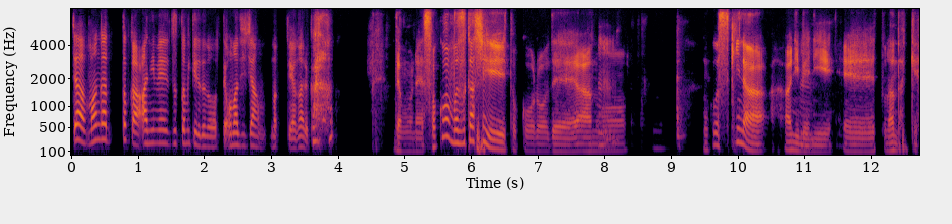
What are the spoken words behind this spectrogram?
じゃあ漫画とかアニメずっと見てるのって同じじゃんなってなるから。でもね、そこは難しいところで、あの、うん、僕好きなアニメに、うん、えー、っと、なんだっけ、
